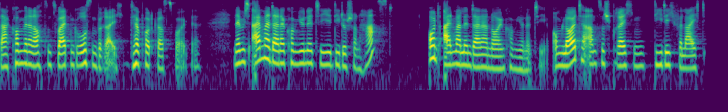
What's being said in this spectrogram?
Da kommen wir dann auch zum zweiten großen Bereich der Podcast-Folge. Nämlich einmal deiner Community, die du schon hast und einmal in deiner neuen Community, um Leute anzusprechen, die dich vielleicht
